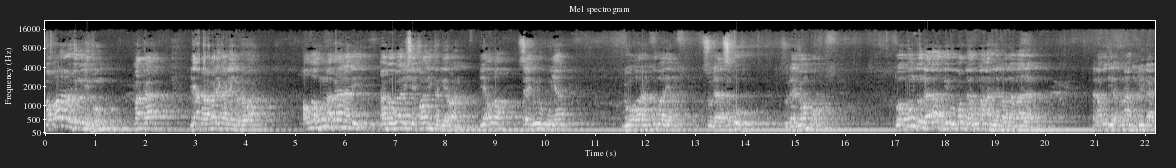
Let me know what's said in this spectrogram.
Faqala rajulun minhum maka di antara mereka ada yang berdoa Allahumma kana li abawali shaykhani kabiran. Ya Allah saya dulu punya dua orang tua yang sudah sepuh sudah jompo wa kuntu la aghdibu qablahuma ahlan wala malan dan aku tidak pernah memberikan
